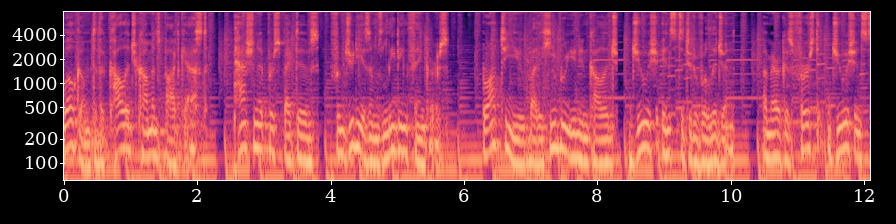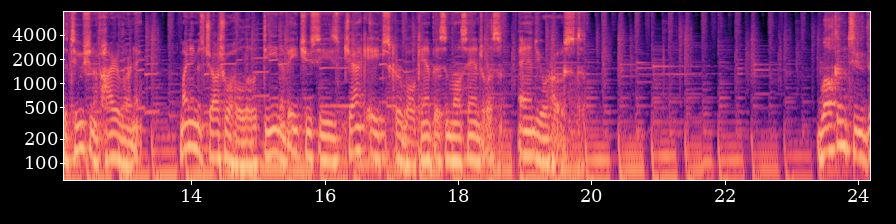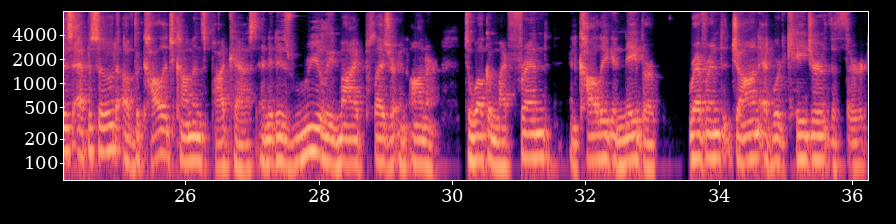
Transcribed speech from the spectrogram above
Welcome to the College Commons Podcast passionate perspectives from Judaism's leading thinkers. Brought to you by the Hebrew Union College Jewish Institute of Religion, America's first Jewish institution of higher learning. My name is Joshua Holo, Dean of HUC's Jack H. Skirball campus in Los Angeles, and your host. Welcome to this episode of the College Commons podcast, and it is really my pleasure and honor to welcome my friend and colleague and neighbor, Reverend John Edward Cager III.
